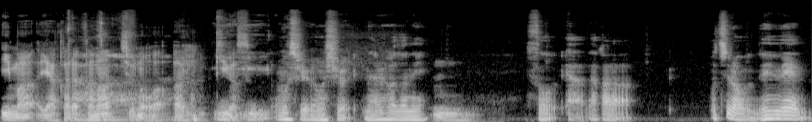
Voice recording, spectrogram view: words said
今やからかなっていうのはある気がする。いい面白い面白い。なるほどね。うん。そう。いや、だから、もちろん全然、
